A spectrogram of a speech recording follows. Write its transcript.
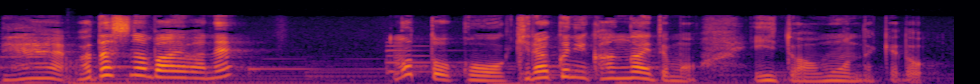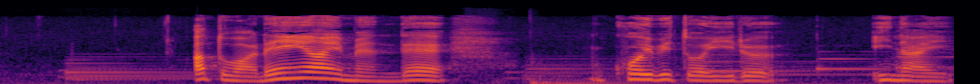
ね私の場合はねもっとこう気楽に考えてもいいとは思うんだけどあとは恋愛面で恋人いるいない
